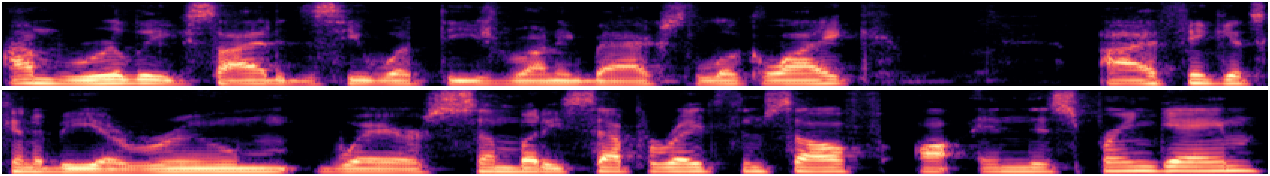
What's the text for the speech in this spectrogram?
I'm really excited to see what these running backs look like. I think it's going to be a room where somebody separates themselves uh, in this spring game,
